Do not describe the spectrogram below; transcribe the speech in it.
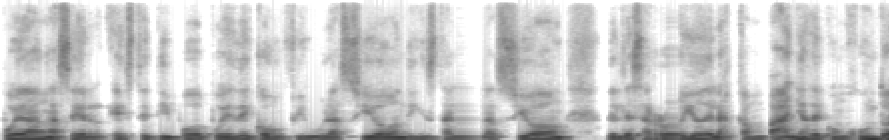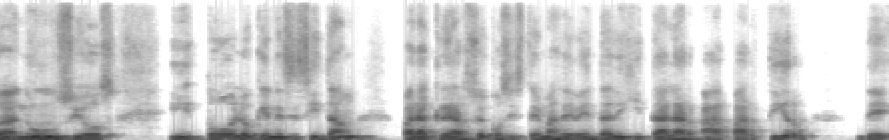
puedan hacer este tipo pues, de configuración, de instalación, del desarrollo de las campañas, del conjunto de anuncios y todo lo que necesitan para crear su ecosistema de venta digital a, partir de de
